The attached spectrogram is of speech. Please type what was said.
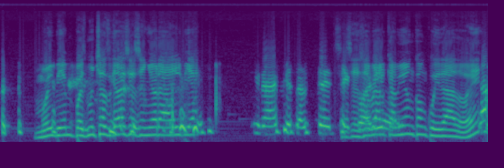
Muy bien, pues muchas gracias, señora Elvia. gracias a usted, Si se sube al camión con cuidado, ¿eh?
